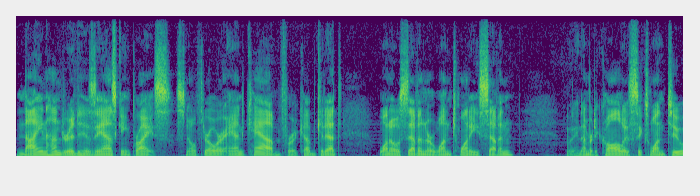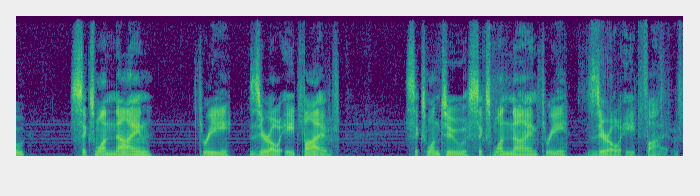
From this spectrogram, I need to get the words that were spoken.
900 is the asking price. Snow thrower and cab for a Cub Cadet 107 or 127. The number to call is 612 619 3085. 612 619 3085.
